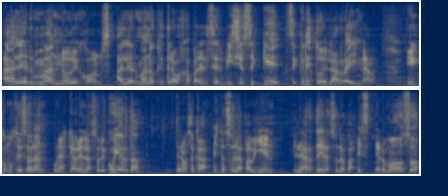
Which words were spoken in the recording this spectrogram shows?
al hermano de Holmes, al hermano que trabaja para el servicio secreto de la reina. Y como ustedes sabrán, una vez que abren la sobrecubierta, tenemos acá esta solapa bien, el arte de la solapa es hermoso,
